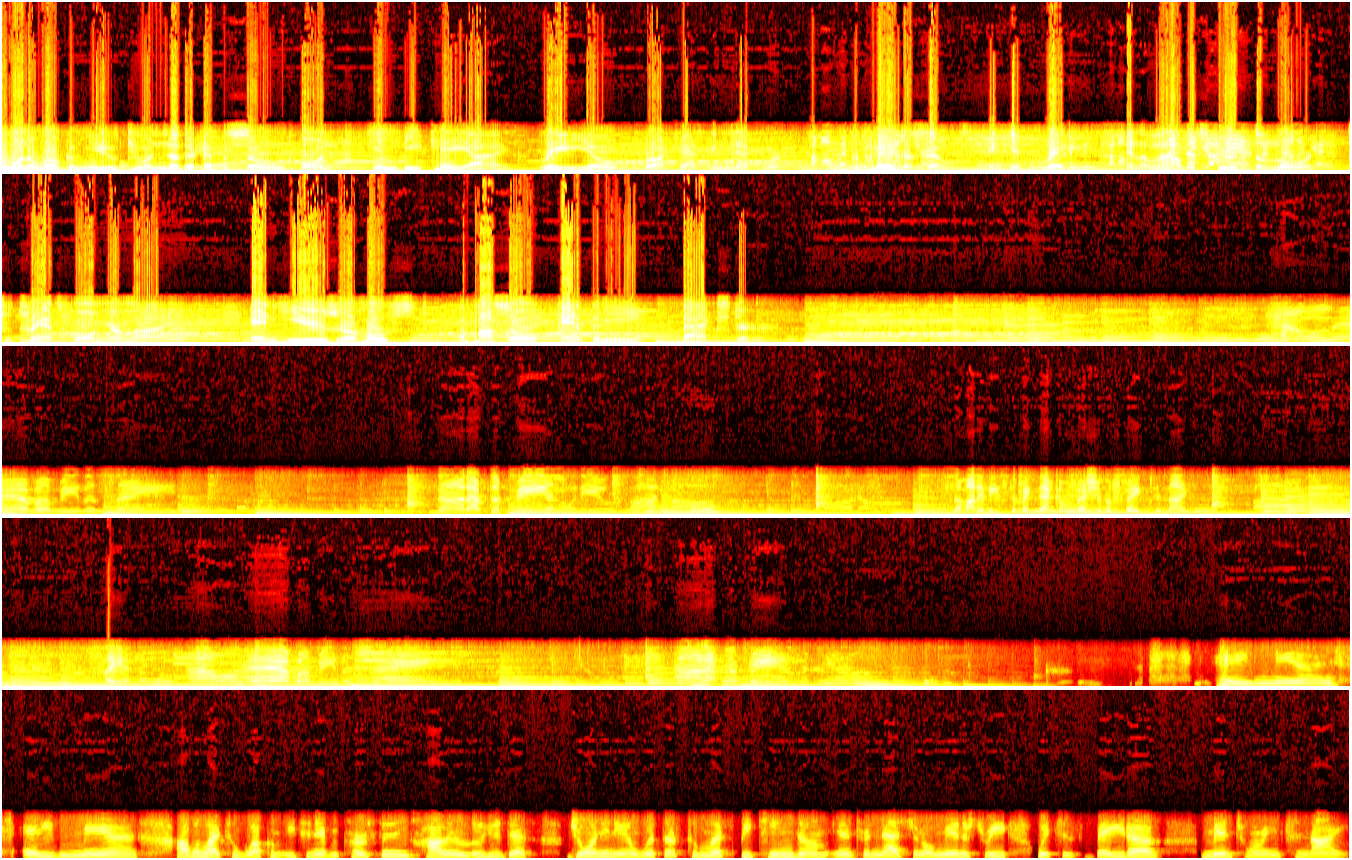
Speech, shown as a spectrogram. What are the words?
We want to welcome you to another episode on MBKI's Radio Broadcasting Network. Prepare yourselves and get ready and allow the Spirit of the Lord to transform your mind. And here's your host, Apostle Anthony Baxter. To make that confession of faith tonight. Say it. I will never be the same. Not after being Amen. Amen. I would like to welcome each and every person, hallelujah, that's joining in with us to Must Be Kingdom International Ministry, which is Beta mentoring tonight.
